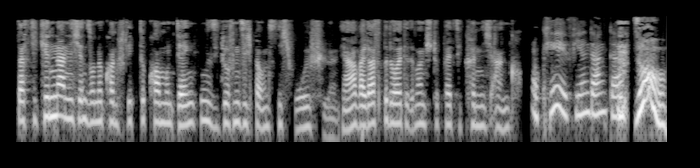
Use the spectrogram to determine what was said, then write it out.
dass die Kinder nicht in so eine Konflikte kommen und denken, sie dürfen sich bei uns nicht wohlfühlen. Ja, weil das bedeutet immer ein Stück weit, sie können nicht ankommen. Okay, vielen Dank. Da. So,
